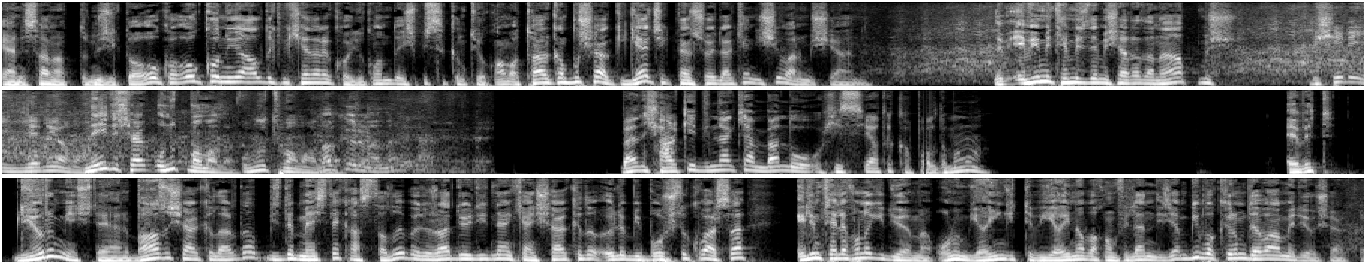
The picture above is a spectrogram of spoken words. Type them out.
Yani sanatta müzikte o, o konuyu aldık bir kenara koyduk onda hiçbir sıkıntı yok ama Tarkan bu şarkıyı gerçekten söylerken işi varmış yani. Evimi temizlemiş arada ne yapmış? Bir şeyle ilgileniyor ama. Neydi şarkı unutmamalı. Unutmamalı. Bakıyorum hemen. Ben şarkıyı dinlerken ben de o hissiyata kapıldım ama. Evet diyorum ya işte yani bazı şarkılarda bizde meslek hastalığı böyle radyoyu dinlerken şarkıda öyle bir boşluk varsa elim telefona gidiyor hemen. Oğlum yayın gitti bir yayına bakın filan diyeceğim. Bir bakıyorum devam ediyor şarkı.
